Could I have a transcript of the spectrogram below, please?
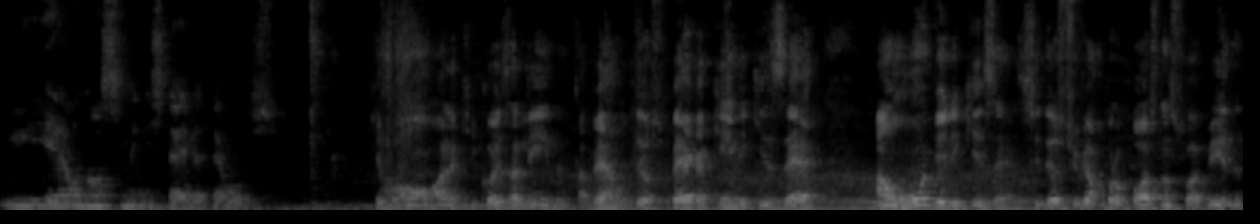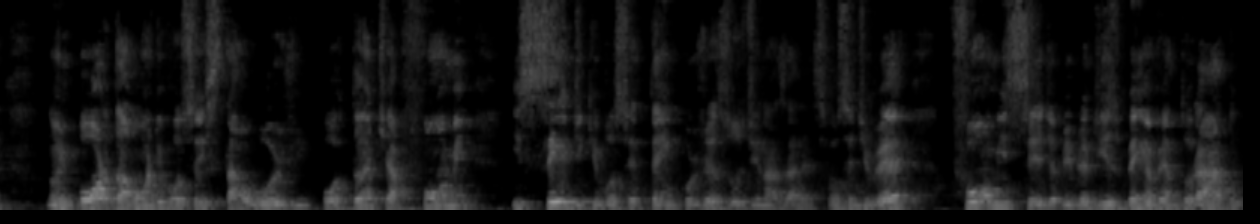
e é o nosso ministério até hoje. Que bom, olha que coisa linda, tá vendo? Deus pega quem Ele quiser, aonde Ele quiser. Se Deus tiver um propósito na sua vida, não importa onde você está hoje, importante é a fome e sede que você tem por Jesus de Nazaré. Se você tiver fome e sede, a Bíblia diz: bem-aventurado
